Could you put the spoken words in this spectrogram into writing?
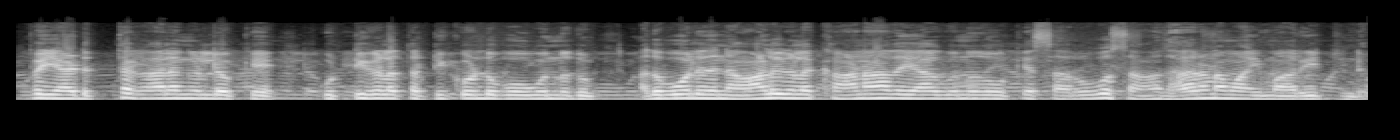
ഇപ്പൊ ഈ അടുത്ത കാലങ്ങളിലൊക്കെ കുട്ടികളെ തട്ടിക്കൊണ്ടു പോകുന്നതും അതുപോലെ തന്നെ ആളുകളെ കാണാതെയാകുന്നതും ഒക്കെ സർവസാധാരണമായി മാറിയിട്ടുണ്ട്.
